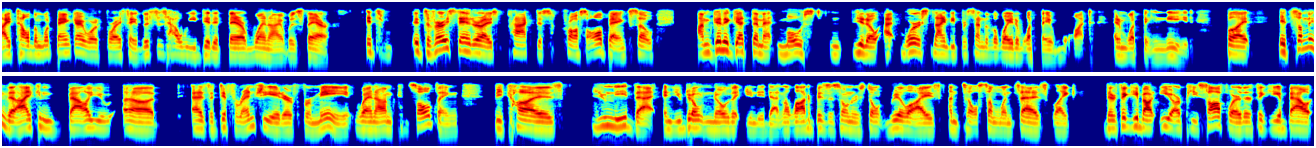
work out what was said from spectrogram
i tell them what bank i work for. I say this is how we did it there when i was there. It's it's a very standardized practice across all banks. So I'm going to get them at most, you know, at worst 90% of the way to what they want and what they need. But it's something that I can value uh, as a differentiator for me when I'm consulting because you need that and you don't know that you need that. And a lot of business owners don't realize until someone says, like, they're thinking about ERP software, they're thinking about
